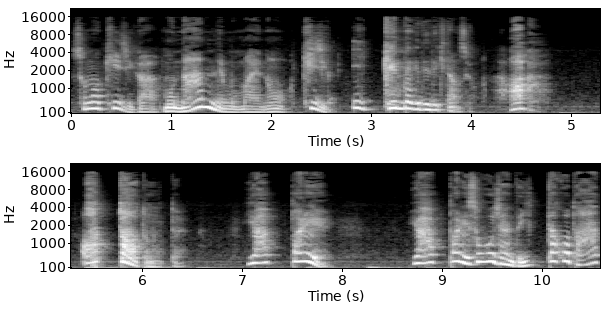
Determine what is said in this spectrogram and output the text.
その記事がもう何年も前の記事が一件だけ出てきたんですよ。ああった！と思って。やっぱりやっぱりそうじゃんって言ったことあっ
